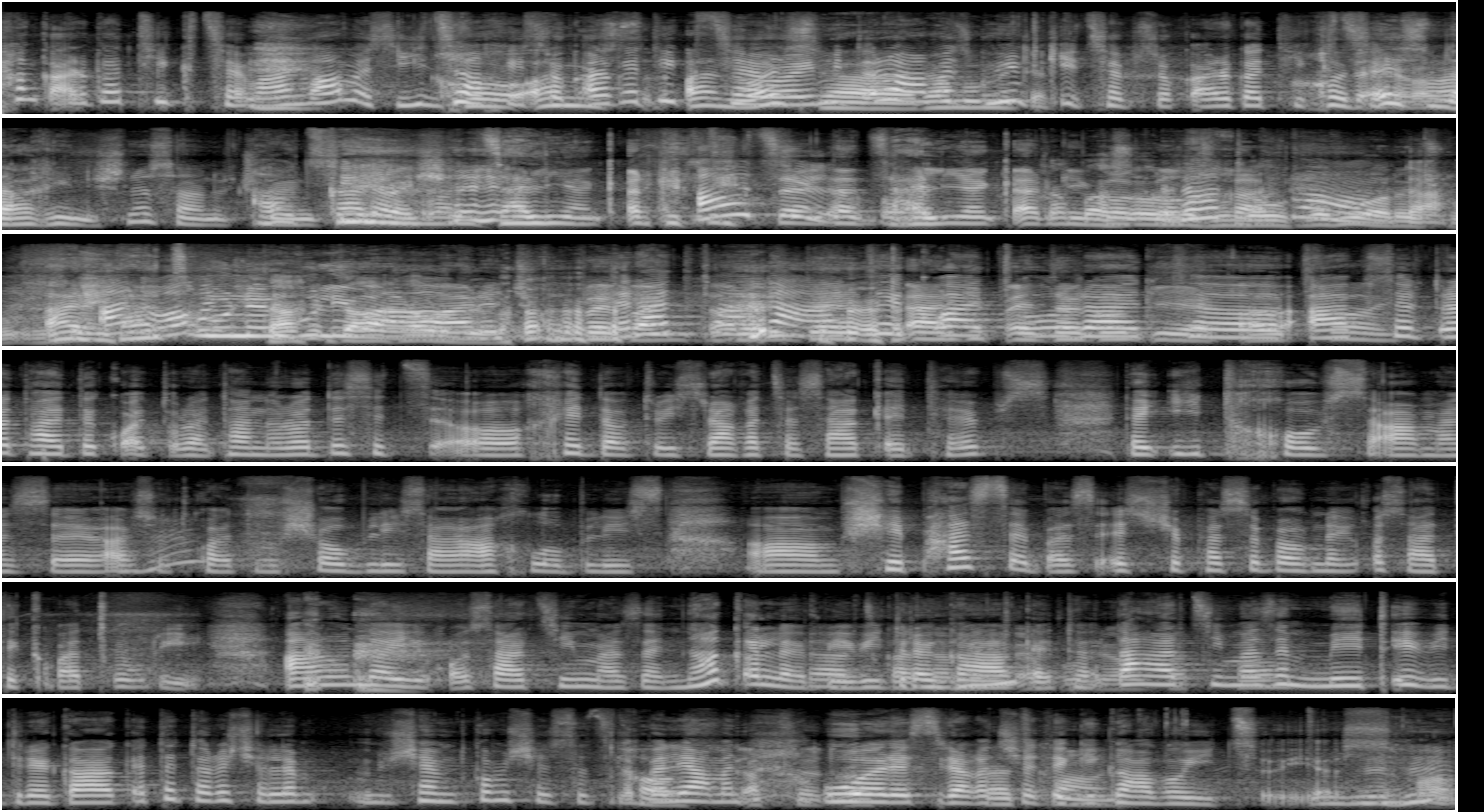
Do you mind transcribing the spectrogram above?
თან კარგად იქცევა. ანუ ამას იძახის რომ კარგად იქცევა იმიტომ რომ ამას გვიმტკიცებს რომ კარგად იქცევა ხო ეს უნდა აღინიშნოს ანუ ჩვენ გარკვეულში ძალიან კარგად იქცევა და ძალიან კარგი გოგონა არის დარწმუნებული ვარ არის ადეკვატურად აბსოლუტურად ადეკვატურად ანუ როდესაც ხედავთ ის რაღაცას აკეთებს და ითხოვს ამაზე ასე ვთქვათ მშობლის ახლობლის შეფასებას ეს შეფასება უნდა იყოს ადეკვატური არ უნდა იყოს არც იმაზე ნაკლები ვიდრე გააკეთა და არც იმაზე მეტი ვიდრე გააკეთა თორე შეიძლება შემდგომ შესაძლებელია ამან უარესი რაღაც შედეგი გამოიწვიოს ხო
